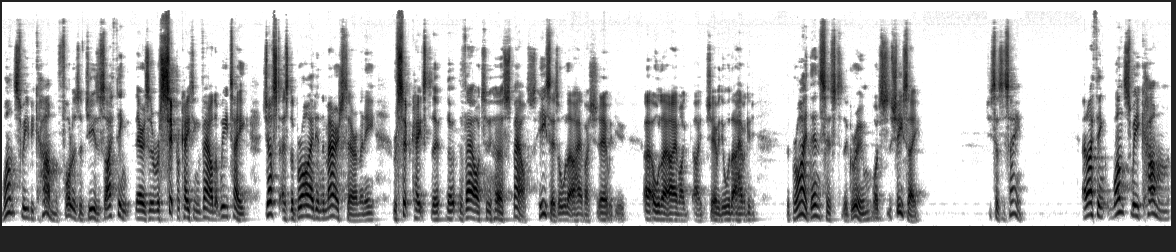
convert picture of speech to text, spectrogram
once we become followers of Jesus, I think there is a reciprocating vow that we take, just as the bride in the marriage ceremony reciprocates the, the, the vow to her spouse. He says, All that I have, I share with you. Uh, all that I am, I, I, share with you. All that I have, I give you. The bride then says to the groom, What does she say? She says the same. And I think once we come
